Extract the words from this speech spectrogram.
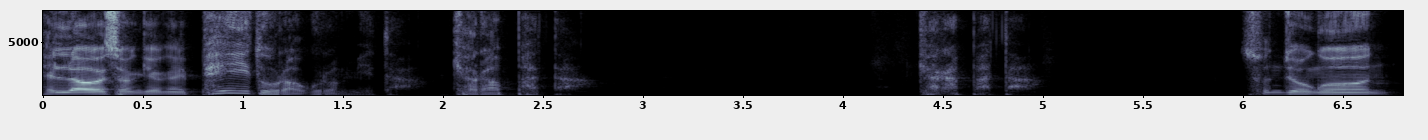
헬라어 성경에 페이도라고 그럽니다. 결합하다. 결합하다. 순종은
